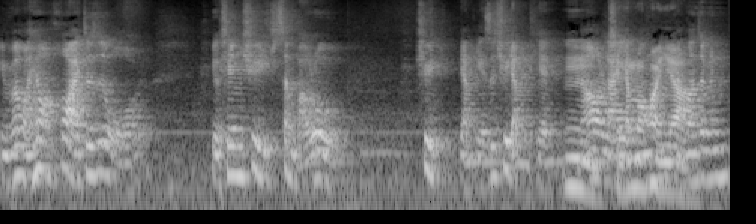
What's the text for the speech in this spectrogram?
你们晚上后来就是我有先去圣保路去两也是去两天，然后来阳光阳光这边。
